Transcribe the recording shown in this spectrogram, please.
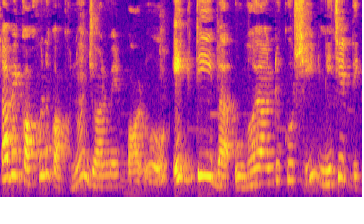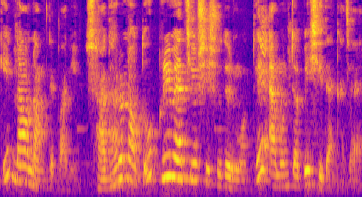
তবে কখনো কখনো জন্মের পরও একটি বা উভয় অন্ডকোষই নিচের দিকে নাও নামতে পারে। সাধারণত প্রিম্যাচিওর শিশুদের মধ্যে এমনটা বেশি দেখা যায়।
